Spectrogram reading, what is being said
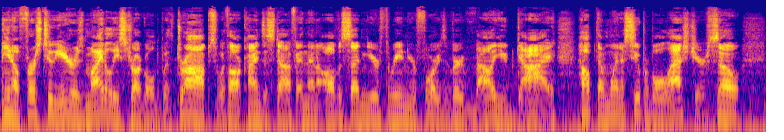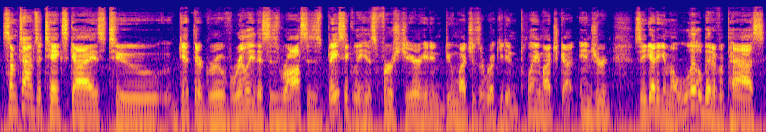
you know, first two years mightily struggled with drops, with all kinds of stuff, and then all of a sudden, year three and year four, he's a very valued guy. Helped them win a Super Bowl last year. So sometimes it takes guys to get their groove. Really, this is Ross's basically his first year. He didn't do much as a rookie, didn't play much, got injured. So you got to give him a little bit of a pass.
